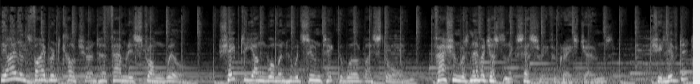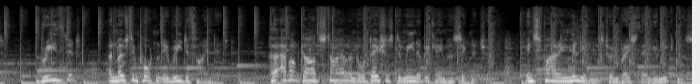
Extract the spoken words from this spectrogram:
The island's vibrant culture and her family's strong will shaped a young woman who would soon take the world by storm. Fashion was never just an accessory for Grace Jones. She lived it, breathed it, and most importantly redefined it. Her avant-garde style and audacious demeanor became her signature, inspiring millions to embrace their uniqueness.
